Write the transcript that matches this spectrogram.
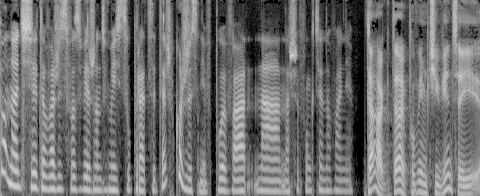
Ponoć towarzystwo zwierząt w miejscu pracy też korzystnie wpływa na nasze funkcjonowanie. Tak, tak, powiem Ci więcej.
